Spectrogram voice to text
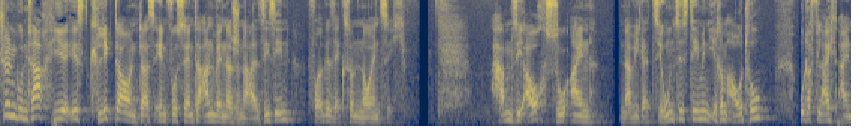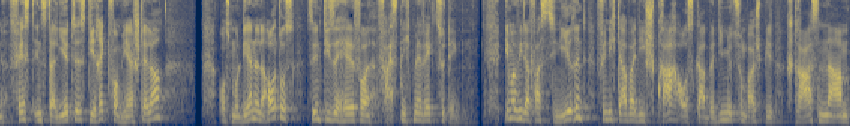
Schönen guten Tag, hier ist Clickdown, das Infocenter Anwenderjournal. Sie sehen Folge 96. Haben Sie auch so ein Navigationssystem in Ihrem Auto? Oder vielleicht ein fest installiertes direkt vom Hersteller? Aus modernen Autos sind diese Helfer fast nicht mehr wegzudenken. Immer wieder faszinierend finde ich dabei die Sprachausgabe, die mir zum Beispiel Straßennamen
